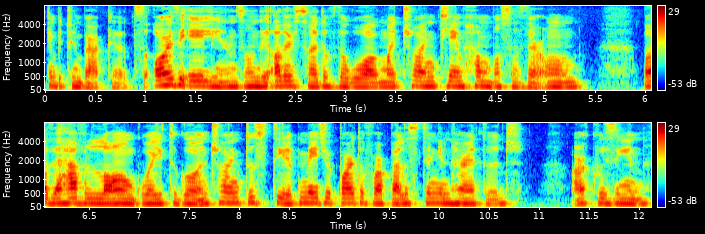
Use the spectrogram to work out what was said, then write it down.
in between brackets, or the aliens on the other side of the wall might try and claim hummus as their own. But they have a long way to go in trying to steal a major part of our Palestinian heritage, our cuisine.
